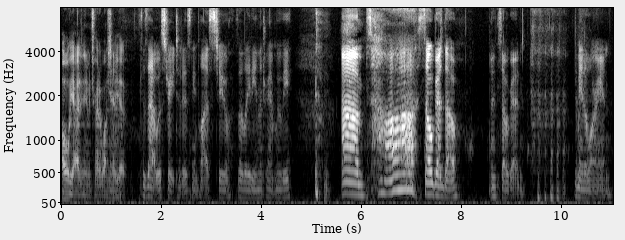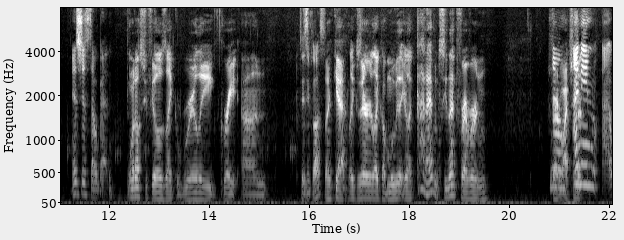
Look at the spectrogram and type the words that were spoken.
Oh yeah, I didn't even try to watch that yet. because that was straight to Disney Plus too. The Lady and the Tramp movie. um, so, ah, so good though. It's so good. The Mandalorian. It's just so good. What else you feel is like really great on? Disney Plus. Like yeah, like is there like a movie that you're like, God, I haven't seen that forever, and started no, watching I it? mean, uh,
